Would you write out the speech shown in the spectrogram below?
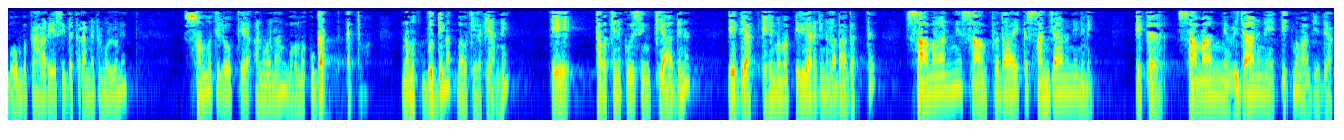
බෝම්බ ප්‍රහාරය සිද්ධ කරන්නට මුල් වුණේ සම්මුති ලෝකයේ අනුව නම් බොහොම උගත් ඇත්තෝ. නමුත් බුද්ධිමත් බව කියලා කියන්නේ ඒ තව කෙනෙකු විසින් කියා දෙන ඒ දෙයක් එහෙමම පිළි අරගෙන ලබාගත් සාමාන්‍ය සාම්ප්‍රදායික සංජානනය නෙමෙයි. ඒක සාමාන්‍ය විඥානනයේ ඉක්මවා ගිය දෙයක්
